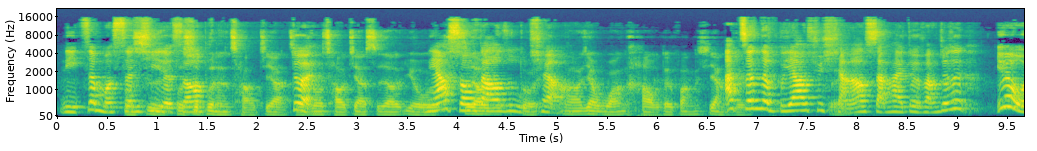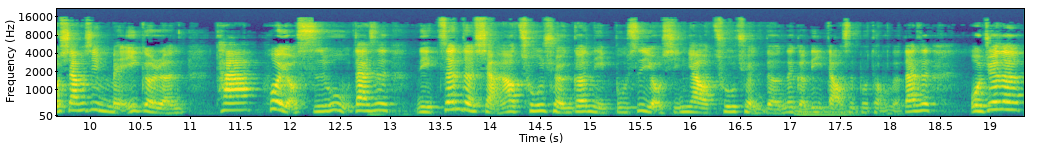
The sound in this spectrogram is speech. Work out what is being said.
你这么生气的时候，不是不能吵架，对吵架是要有你要收刀入鞘然后要往好的方向啊，真的不要去想要伤害对方，就是因为我相信每一个人他会有失误，但是你真的想要出拳，跟你不是有心要出拳的那个力道是不同的。但是我觉得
